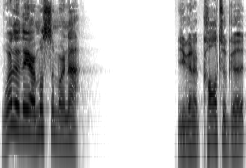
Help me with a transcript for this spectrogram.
whether they are Muslim or not. You're going to call to good.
